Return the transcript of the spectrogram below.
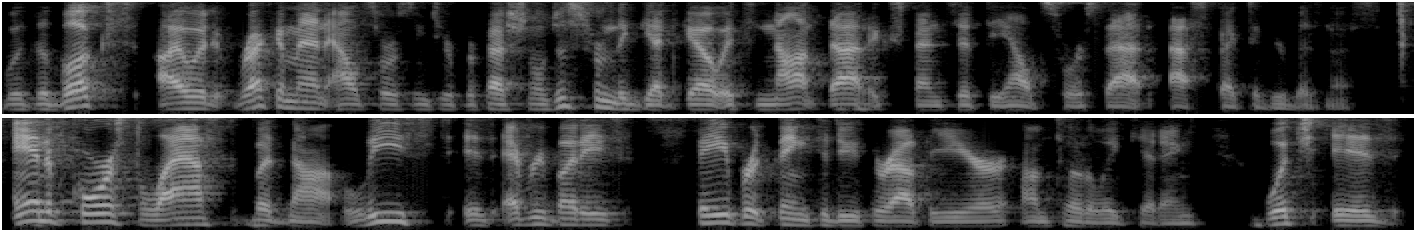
with the books, I would recommend outsourcing to a professional just from the get go. It's not that expensive to outsource that aspect of your business. And of course, last but not least, is everybody's favorite thing to do throughout the year. I'm totally kidding, which is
